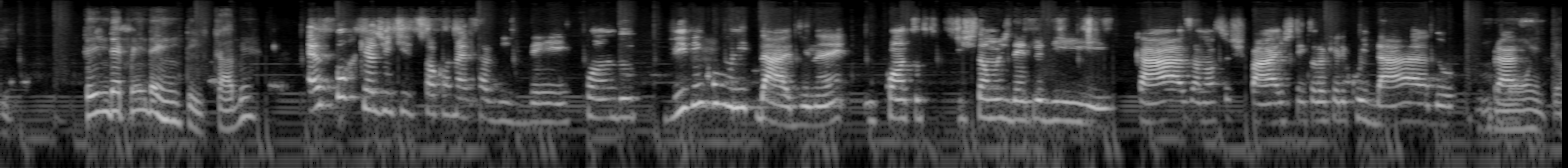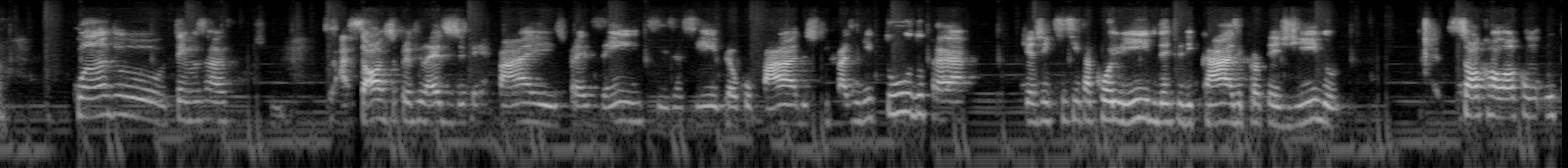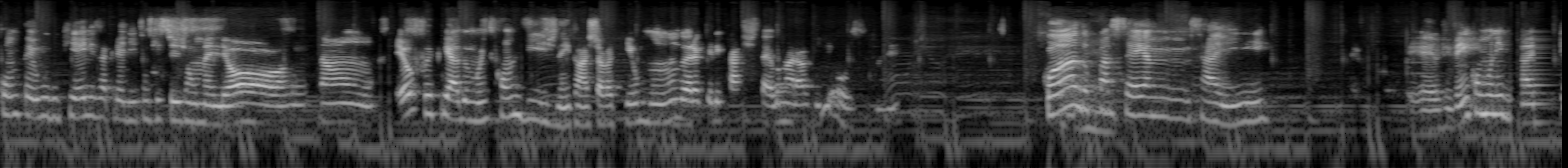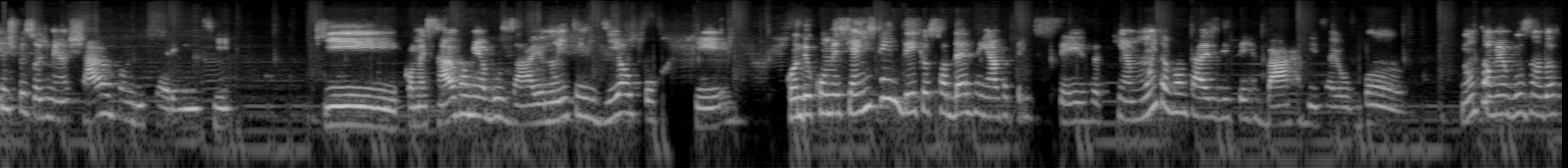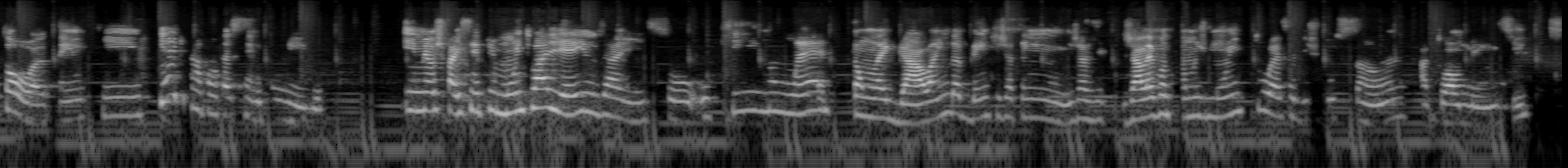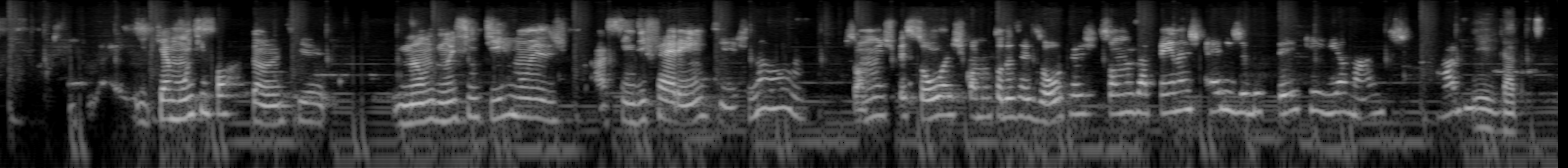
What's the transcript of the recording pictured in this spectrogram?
Ser independente, sabe? É porque a gente só começa a viver quando vive em comunidade, né? Enquanto estamos dentro de casa, nossos pais têm todo aquele cuidado para Muito. quando temos a a sorte, o privilégio de ter pais presentes, assim, preocupados, que fazem de tudo para que a gente se sinta acolhido dentro de casa e protegido, só colocam o conteúdo que eles acreditam que seja o melhor. Então, eu fui criado muito com Disney, então achava que o mundo era aquele castelo maravilhoso, né? Quando passei a sair é, viver em comunidade, que as pessoas me achavam diferente, que começavam a me abusar, eu não entendia o porquê. Quando eu comecei a entender que eu só desenhava princesa, tinha muita vontade de ter Barbies, aí eu, bom, não estão me abusando à toa, tenho que. O que é que está acontecendo comigo? E meus pais sempre muito alheios a isso, o que não é tão legal. Ainda bem que já tem, já, já levantamos muito essa discussão atualmente, e que é muito importante não nos sentirmos assim diferentes. Não, somos pessoas como todas as outras, somos apenas LGBTQIA+, sabe? Exato.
